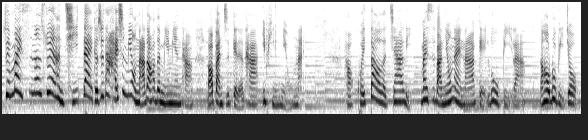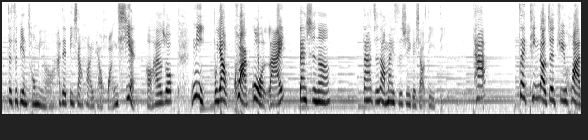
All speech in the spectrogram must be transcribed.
所以麦斯呢虽然很期待，可是他还是没有拿到他的绵绵糖。老板只给了他一瓶牛奶。好，回到了家里，麦斯把牛奶拿给露比啦，然后露比就这次变聪明了，他在地上画一条黄线。好，他就说：“你不要跨过来。”但是呢，大家知道麦斯是一个小弟弟，他在听到这句话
